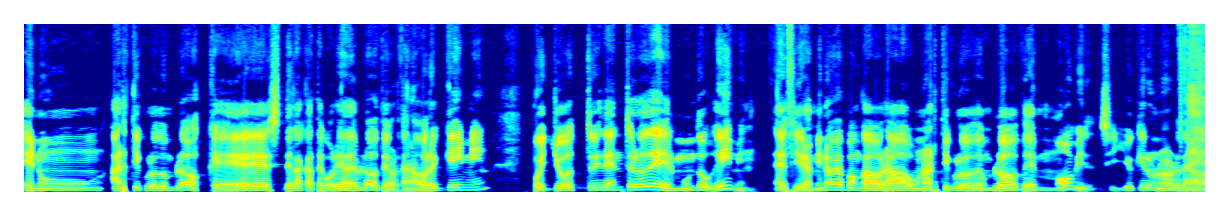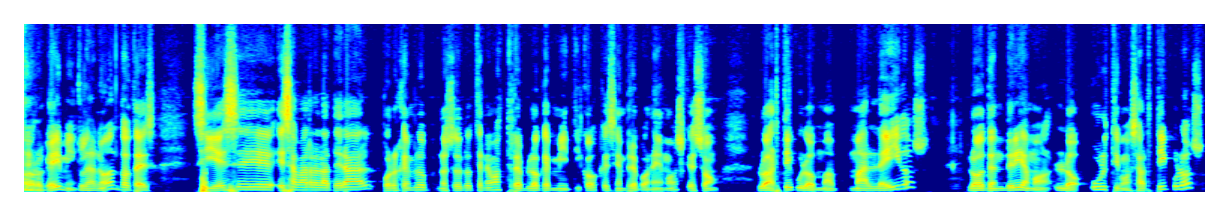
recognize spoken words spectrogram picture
en un artículo de un blog que es de la categoría de blog de ordenadores gaming, pues yo estoy dentro del mundo gaming. Es decir, a mí no me ponga ahora un artículo de un blog de móvil, si yo quiero un ordenador gaming, claro. ¿no? Entonces, si ese, esa barra lateral, por ejemplo, nosotros tenemos tres bloques míticos que siempre ponemos, que son los artículos más, leídos, luego tendríamos los últimos artículos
